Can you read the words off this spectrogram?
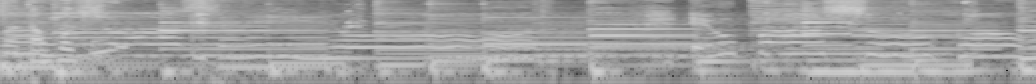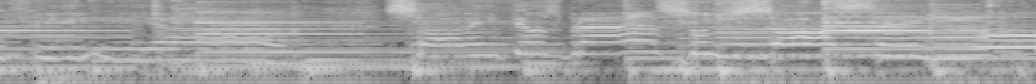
botar um pouquinho? Eu posso confiar só em teus braços, ó Senhor.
